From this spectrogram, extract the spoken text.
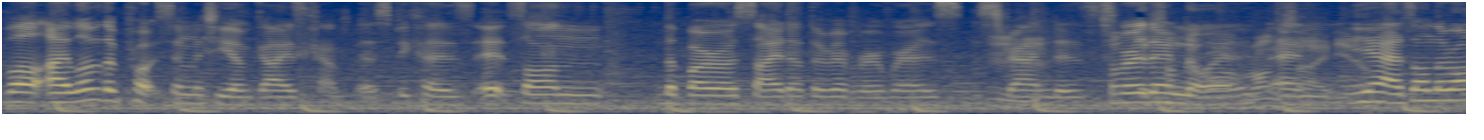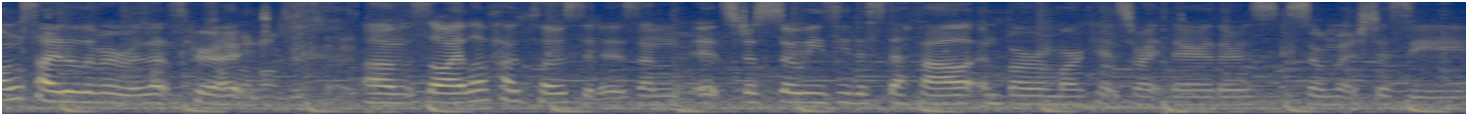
Well, I love the proximity of Guy's campus because it's on the borough side of the river, whereas Strand is Mm. It's further it's on north. wrong- wrong and side, yeah. it's on the wrong side of the river. That's correct. not good side. Um, so I love how close it is, and it's just so easy to step out. And Borough Market's right there. There's so much to see.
